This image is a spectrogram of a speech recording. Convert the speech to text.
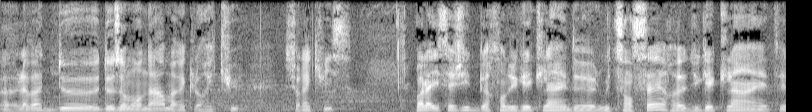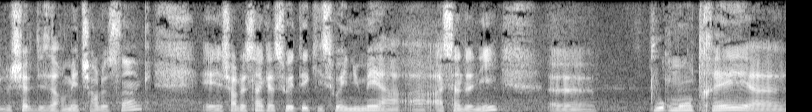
Euh, là-bas, deux, hommes en armes avec leur écu sur la cuisse. Voilà, il s'agit de Bertrand du Guesclin et de Louis de Sancerre. Euh, du Guesclin était le chef des armées de Charles V et Charles V a souhaité qu'il soit inhumé à, Saint-Denis euh, pour montrer euh,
